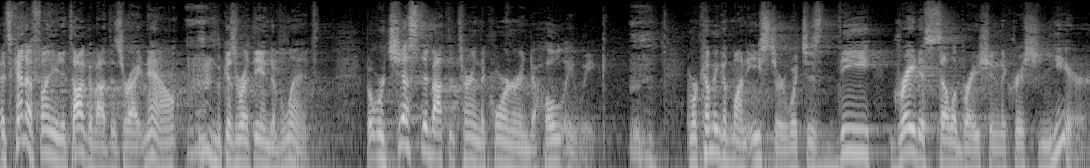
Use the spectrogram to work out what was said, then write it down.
It's kind of funny to talk about this right now because we're at the end of Lent, but we're just about to turn the corner into Holy Week. And we're coming up on Easter, which is the greatest celebration in the Christian year.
